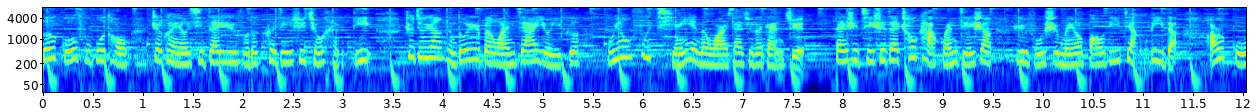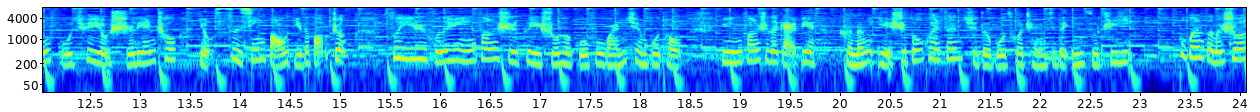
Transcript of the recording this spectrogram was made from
和国服不同，这款游戏在日服的氪金需求很低，这就让很多日本玩家有一个不用付钱也能玩下去的感觉。但是其实，在抽卡环节上，日服是没有保底奖励的，而国服却有十连抽、有四星保底的保证。所以日服的运营方式可以说和国服完全不同。运营方式的改变，可能也是崩坏三取得不错成绩的因素之一。不管怎么说，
